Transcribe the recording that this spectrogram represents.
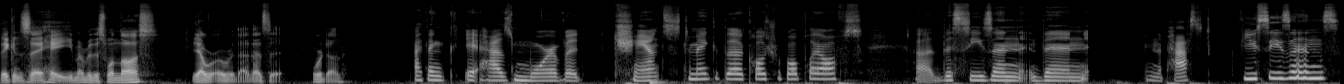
they can say, "Hey, you remember this one loss? Yeah, we're over that. That's it. We're done." I think it has more of a chance to make the college football playoffs uh, this season than in the past few seasons.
